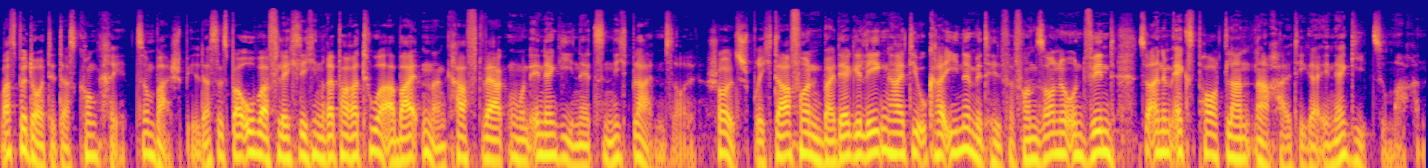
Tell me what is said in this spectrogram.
Was bedeutet das konkret? Zum Beispiel, dass es bei oberflächlichen Reparaturarbeiten an Kraftwerken und Energienetzen nicht bleiben soll. Scholz spricht davon, bei der Gelegenheit die Ukraine mit Hilfe von Sonne und Wind zu einem Exportland nachhaltiger Energie zu machen.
